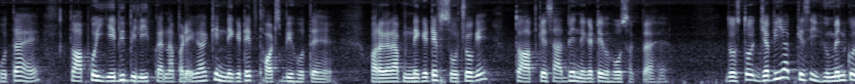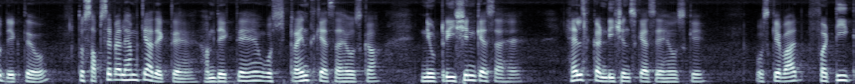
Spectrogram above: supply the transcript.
होता है तो आपको ये भी बिलीव करना पड़ेगा कि नेगेटिव थाट्स भी होते हैं। और अगर आप नेगेटिव सोचोगे तो आपके साथ भी नेगेटिव हो सकता है। दोस्तों, जब भी आप किसी ह्यूमन को देखते हो तो सबसे पहले हम क्या देखते हैं? हम देखते हैं वो स्ट्रेंथ कैसा है उसका न्यूट्रिशन कैसा है हेल्थ कंडीशंस कैसे हैं उसके उसके बाद फटीक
